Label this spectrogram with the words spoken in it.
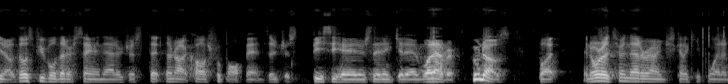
you know, those people that are saying that are just they're not college football fans. They're just BC haters. They didn't get in, whatever. Who knows? But in order to turn that around, you just got to keep winning.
